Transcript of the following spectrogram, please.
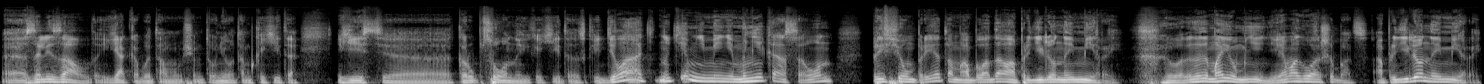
э, залезал, якобы там, в общем-то, у него там какие-то есть э, коррупционные какие-то, так сказать, дела, но тем не менее, мне кажется, он при всем при этом обладал определенной мерой. Вот. Это мое мнение, я могу ошибаться. Определенной мерой.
